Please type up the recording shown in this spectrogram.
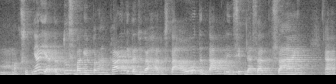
Maksudnya ya tentu sebagai perangkai kita juga harus tahu tentang prinsip dasar desain. Nah,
